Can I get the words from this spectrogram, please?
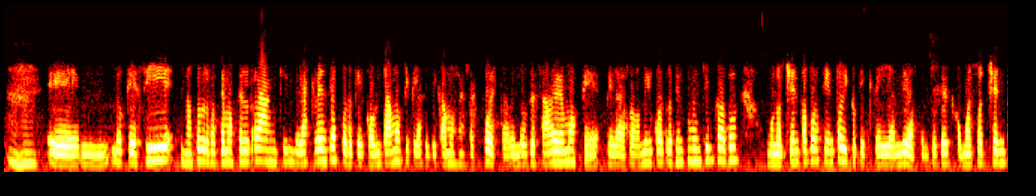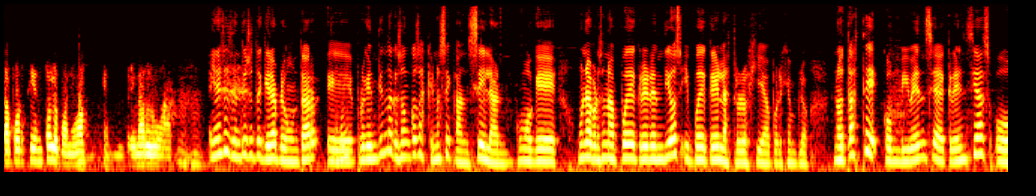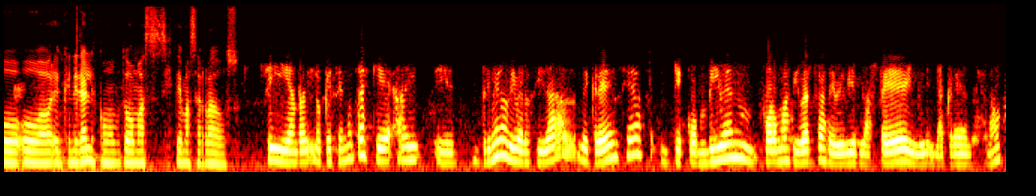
Eh, lo que sí, nosotros hacemos el ranking de las creencias porque contamos y clasificamos las respuestas. Entonces sabemos que de los 2.421 casos, un 80% dijo que creía en Dios. Entonces, como es 80%, lo ponemos en primer lugar. Y en ese sentido yo te quería preguntar, eh, porque entiendo que son cosas que no se cancelan, como que una persona puede creer en Dios y puede creer en la astrología, por ejemplo. ¿Notaste convivencia de creencias o, en general es como todo más sistemas cerrados? Sí, en lo que se nota es que hay eh, primero diversidad de creencias y que conviven formas diversas de vivir la fe y, la creencia, ¿no?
